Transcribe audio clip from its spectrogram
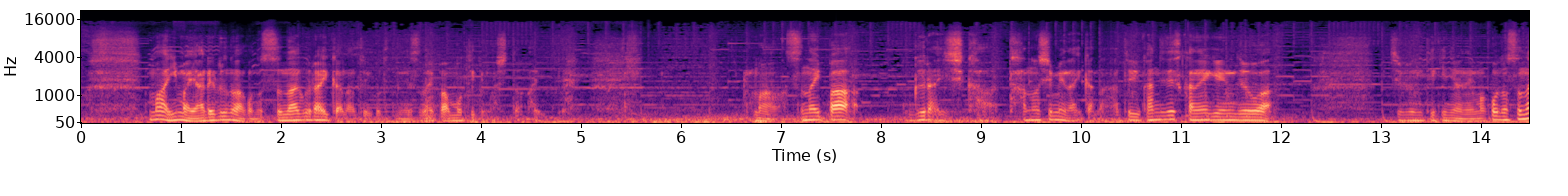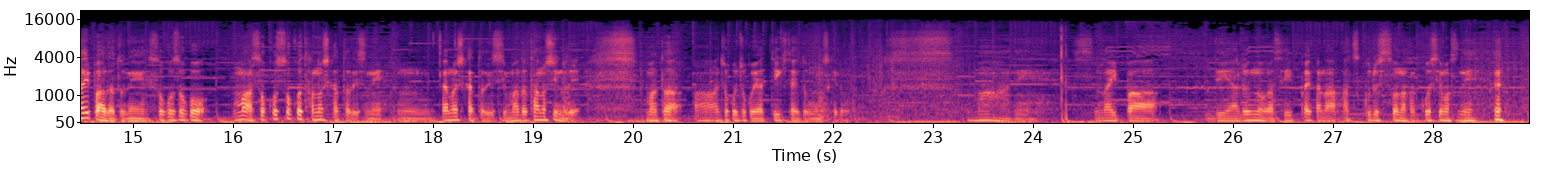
まあ、今やれるのはこの砂ぐらいかなということでね、スナイパー持ってきました。はい。まあ、スナイパーぐらいしか楽しめないかなという感じですかね、現状は。自分的にはね、まあ、このスナイパーだとね、そこそこ、まあそこそこ楽しかったですね。うん、楽しかったですし、また楽しいので、また、あちょこちょこやっていきたいと思うんですけど、まあね、スナイパーでやるのが精一杯かな。暑苦しそうな格好してますね。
